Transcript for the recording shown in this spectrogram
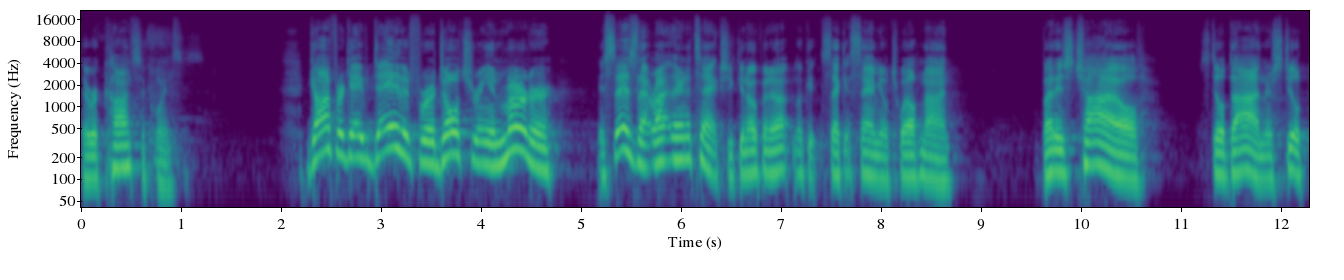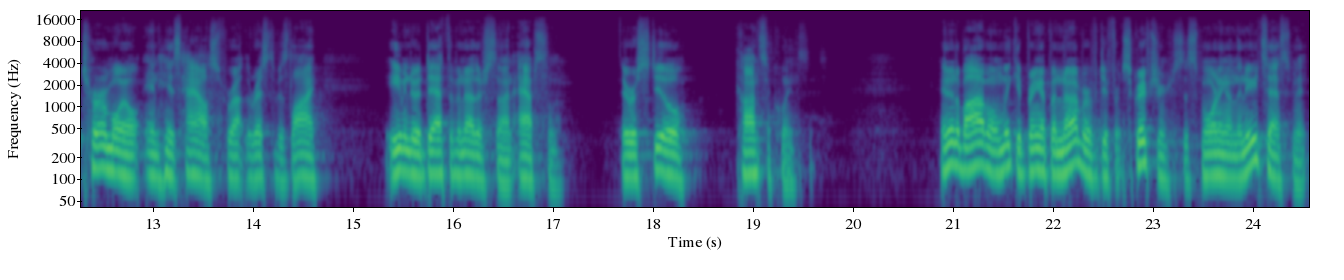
There were consequences. God forgave David for adultery and murder. It says that right there in the text. You can open it up, look at 2 Samuel 12 9. But his child still died, and there's still turmoil in his house throughout the rest of his life, even to the death of another son, Absalom. There were still consequences. And in the Bible, and we could bring up a number of different scriptures this morning on the New Testament,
